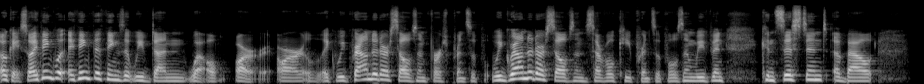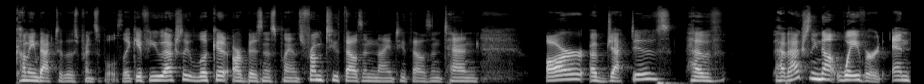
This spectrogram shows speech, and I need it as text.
okay. So I think what I think the things that we've done well are are like we grounded ourselves in first principle. We grounded ourselves in several key principles, and we've been consistent about coming back to those principles. Like if you actually look at our business plans from 2009, 2010 our objectives have have actually not wavered and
